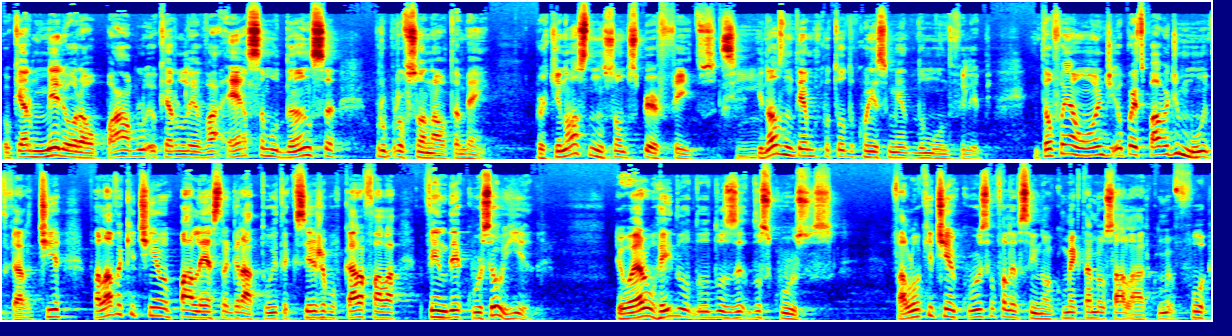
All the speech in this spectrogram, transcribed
eu quero melhorar o Pablo, eu quero levar essa mudança para o profissional também. Porque nós não somos perfeitos. Sim. E nós não temos todo o conhecimento do mundo, Felipe. Então foi aonde eu participava de muito, cara. Tinha, falava que tinha palestra gratuita, que seja para o cara falar, vender curso, eu ia. Eu era o rei do, do, dos, dos cursos. Falou que tinha curso, eu falei assim, não, como é que tá meu salário? Como eu for...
